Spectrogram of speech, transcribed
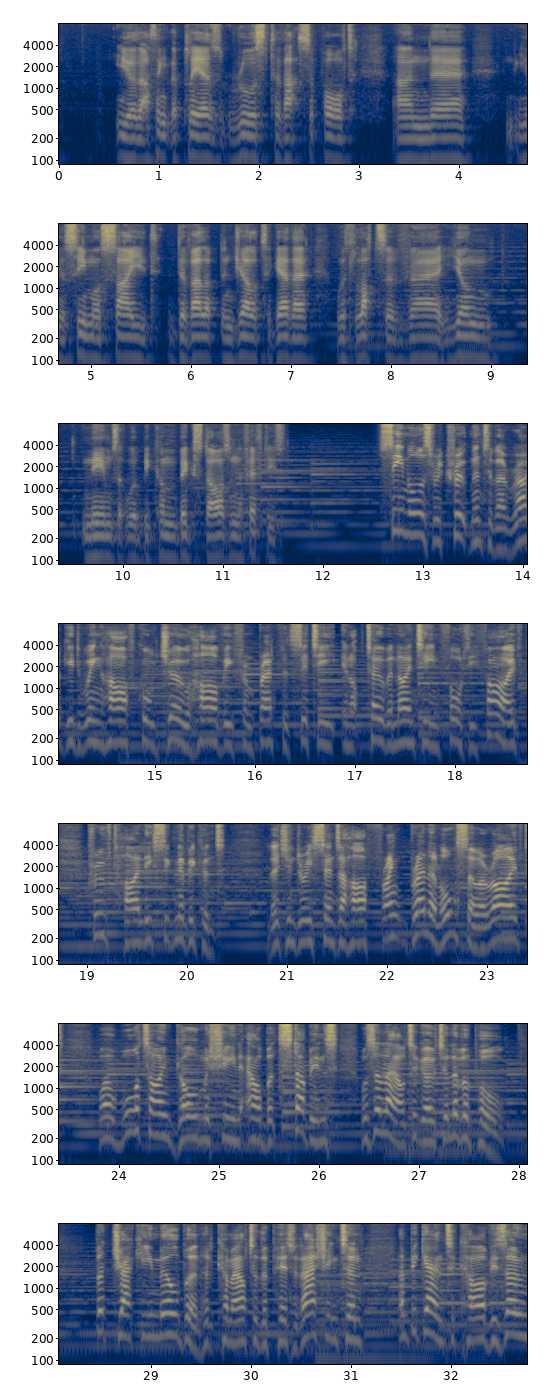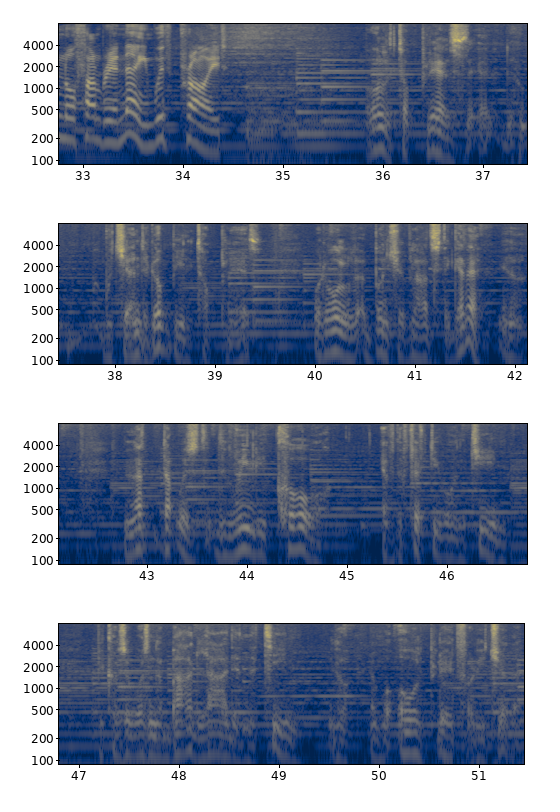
you know, I think the players rose to that support and uh, you know, Seymour's side developed and gelled together with lots of uh, young names that would become big stars in the 50s. Seymour's recruitment of a rugged wing half called Joe Harvey from Bradford City in October 1945 proved highly significant. Legendary centre-half Frank Brennan also arrived, while wartime goal machine Albert Stubbins was allowed to go to Liverpool. But Jackie Milburn had come out of the pit at Ashington and began to carve his own Northumbria name with pride. All the top players uh, which ended up being top players, were all a bunch of lads together, you know. And that, that was the really core of the 51 team, because there wasn't a bad lad in the team, you know, and we all played for each other.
